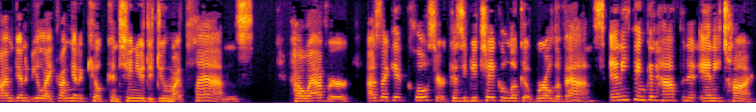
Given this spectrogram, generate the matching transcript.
I'm going to be like, I'm going to continue to do my plans. However, as I get closer, because if you take a look at world events, anything could happen at any time.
